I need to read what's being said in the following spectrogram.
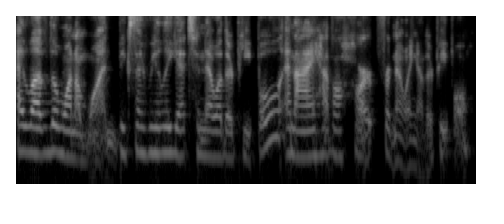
I love the one on one because I really get to know other people and I have a heart for knowing other people.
